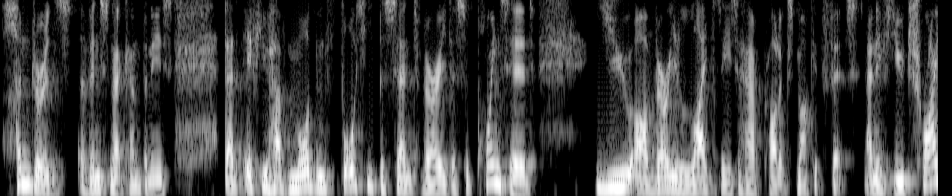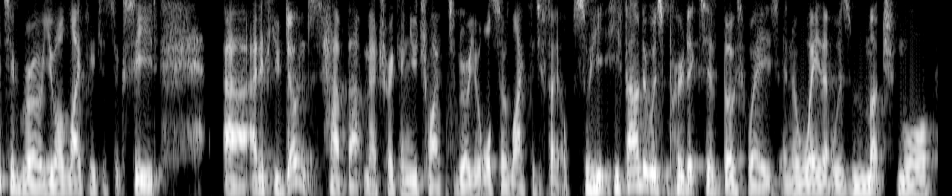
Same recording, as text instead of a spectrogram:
hundreds of internet companies that if you have more than 40% very disappointed, you are very likely to have products market fit. And if you try to grow, you are likely to succeed. Uh, and if you don't have that metric and you try to grow, you're also likely to fail. So he, he found it was predictive both ways in a way that was much more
